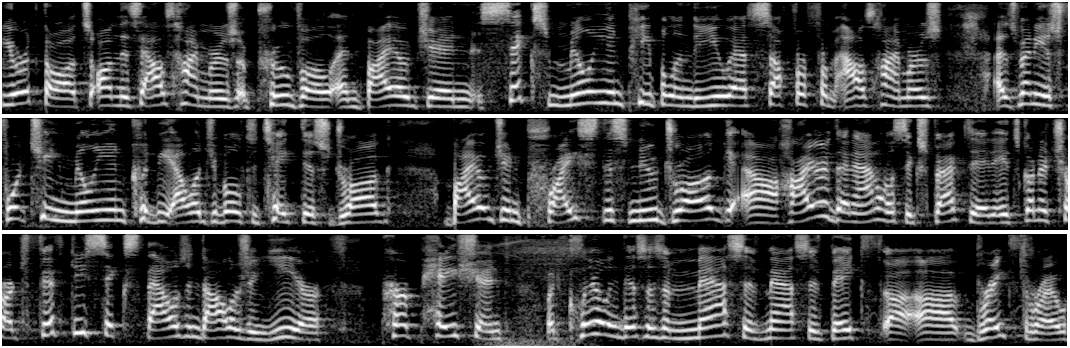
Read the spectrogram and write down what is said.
your thoughts on this Alzheimer's approval and Biogen. Six million people in the U.S. suffer from Alzheimer's. As many as 14 million could be eligible to take this drug. Biogen priced this new drug uh, higher than analysts expected. It's going to charge $56,000 a year per patient, but clearly this is a massive, massive bake, uh, uh, breakthrough.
